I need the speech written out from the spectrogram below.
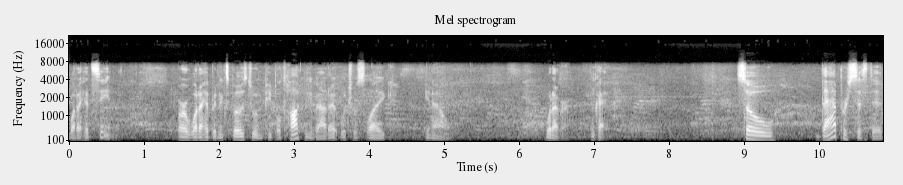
what I had seen or what I had been exposed to in people talking about it, which was like, you know, whatever. Okay. So that persisted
